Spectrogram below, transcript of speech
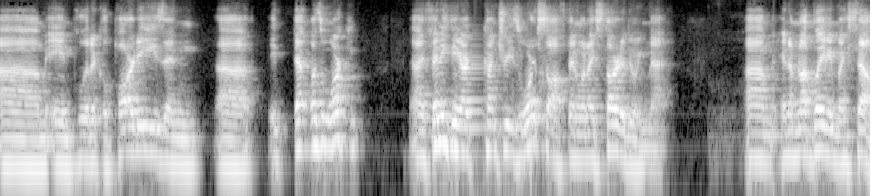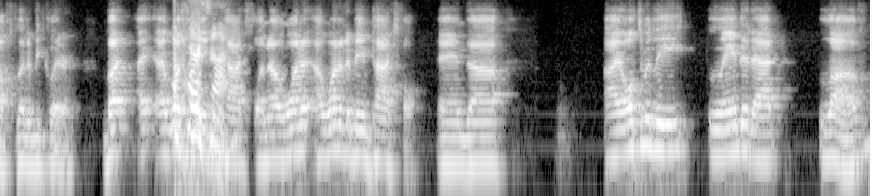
um, and political parties. And uh, it, that wasn't working. If anything, our country is worse off than when I started doing that. Um, and I'm not blaming myself, let it be clear. But I, I wasn't impactful, and I wanted I wanted to be impactful. And uh, I ultimately landed at love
